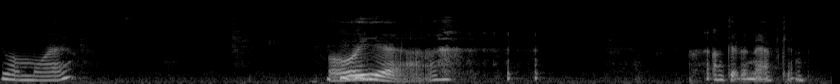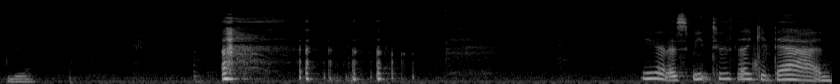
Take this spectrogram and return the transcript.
You want more? Oh, yeah. I'll get a napkin. Yeah. You got a sweet tooth like your dad.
